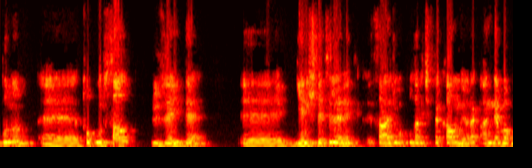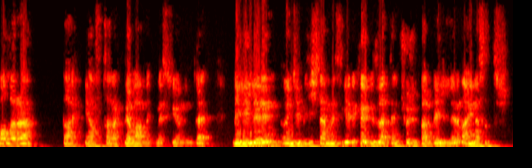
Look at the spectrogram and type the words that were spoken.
bunun e, toplumsal düzeyde e, genişletilerek sadece okullar içinde kalmayarak anne babalara da yansıtarak devam etmesi yönünde. Velilerin önce bilinçlenmesi gerekiyor ki zaten çocuklar velilerin aynasıdır.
